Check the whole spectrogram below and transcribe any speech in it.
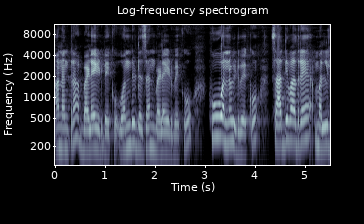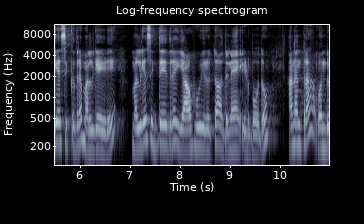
ಅನಂತರ ಬಳೆ ಇಡಬೇಕು. ಒಂದು ಡಜನ್ ಬಳೆ ಇಡಬೇಕು. ಹೂವನ್ನು ಇಡಬೇಕು. ಸಾಧ್ಯವಾದರೆ ಮಲ್ಲಿಗೆ ಸಿಕ್ಕಿದ್ರೆ ಮಲ್ಲಿಗೆ ಇಡಿ. ಮಲ್ಲಿಗೆ ಸಿಗದೇ ಇದ್ದರೆ ಯಾವ ಹೂ ಇರುತ್ತೋ ಅದನ್ನೇ ಇಡ್ಬೋದು. ಅನಂತರ ಒಂದು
